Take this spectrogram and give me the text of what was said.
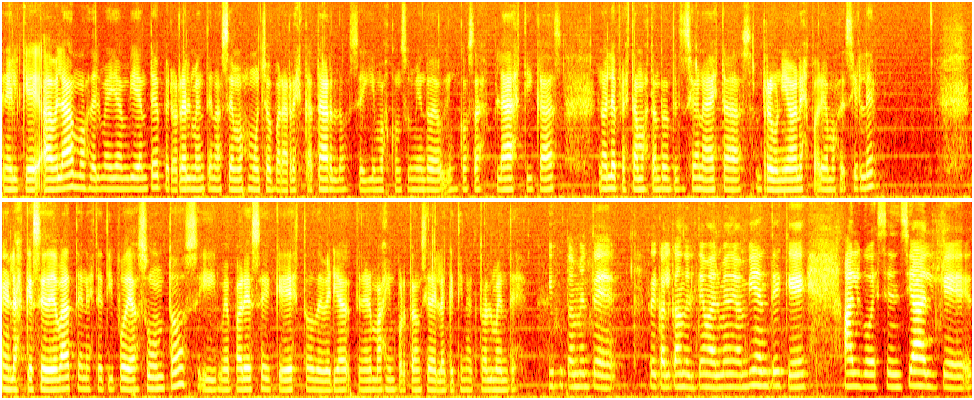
en el que hablamos del medio ambiente, pero realmente no hacemos mucho para rescatarlo. Seguimos consumiendo cosas plásticas, no le prestamos tanta atención a estas reuniones, podríamos decirle en las que se debaten este tipo de asuntos y me parece que esto debería tener más importancia de la que tiene actualmente. Y justamente recalcando el tema del medio ambiente, que algo esencial que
